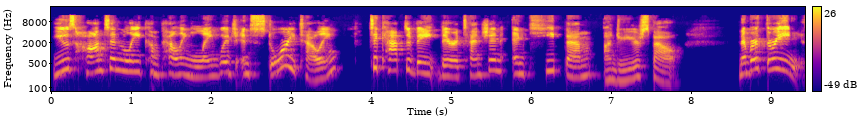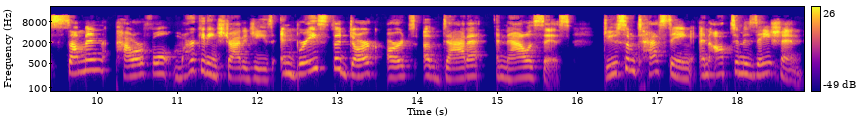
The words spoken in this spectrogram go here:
Use hauntingly compelling language and storytelling to captivate their attention and keep them under your spell. Number three, summon powerful marketing strategies. Embrace the dark arts of data analysis. Do some testing and optimization.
